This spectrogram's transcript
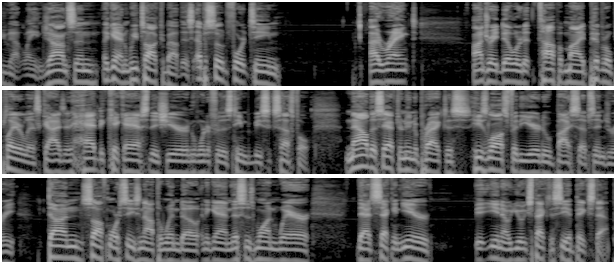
You've got Lane Johnson. Again, we talked about this. Episode 14, I ranked Andre Dillard at the top of my pivotal player list, guys that had to kick ass this year in order for this team to be successful. Now, this afternoon of practice, he's lost for the year to a biceps injury. Done, sophomore season out the window. And again, this is one where that second year, you know, you expect to see a big step.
